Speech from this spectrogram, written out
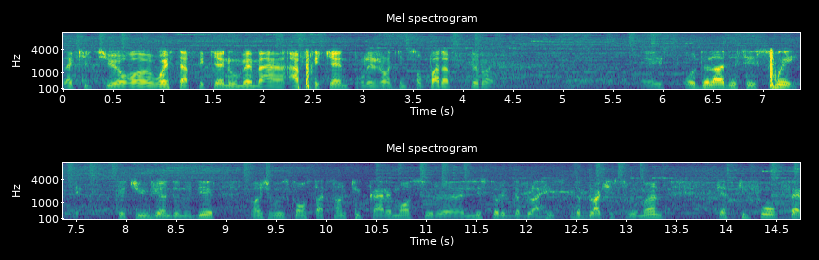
la culture euh, ouest africaine ou même africaine pour les gens qui ne sont pas d'Afrique de l'Ouest. Au-delà de ces souhaits que tu viens de nous dire, moi je vous constate carrément sur l'historique de Black, de Black History Month. Qu'est-ce qu'il faut faire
